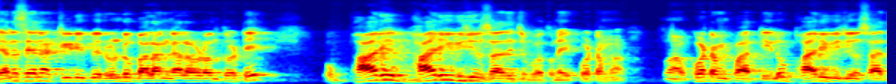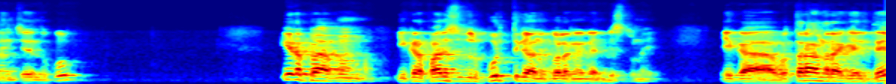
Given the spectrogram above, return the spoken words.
జనసేన టీడీపీ రెండు బలం కలవడంతో భారీ భారీ విజయం సాధించబోతున్నాయి కూటమి కూటమి పార్టీలు. భారీ విజయం సాధించేందుకు ఇక్కడ ఇక్కడ పరిస్థితులు పూర్తిగా అనుకూలంగా కనిపిస్తున్నాయి. ఇక ఉత్తరాంధ్రకి వెళ్తే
